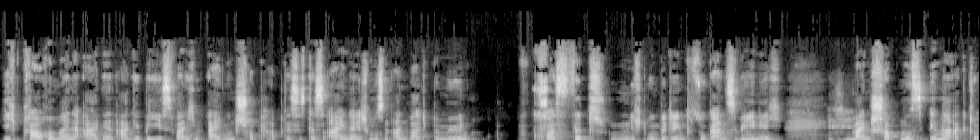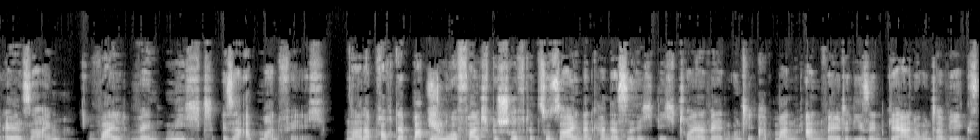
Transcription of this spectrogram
Ich brauche meine eigenen AGBs, weil ich einen eigenen Shop habe. Das ist das eine. Ich muss einen Anwalt bemühen kostet nicht unbedingt so ganz wenig. Mhm. Mein Shop muss immer aktuell sein, weil wenn nicht, ist er abmahnfähig. Na, da braucht der Button ja. nur falsch beschriftet zu sein, dann kann das richtig teuer werden und die Abmahnanwälte, die sind gerne unterwegs.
